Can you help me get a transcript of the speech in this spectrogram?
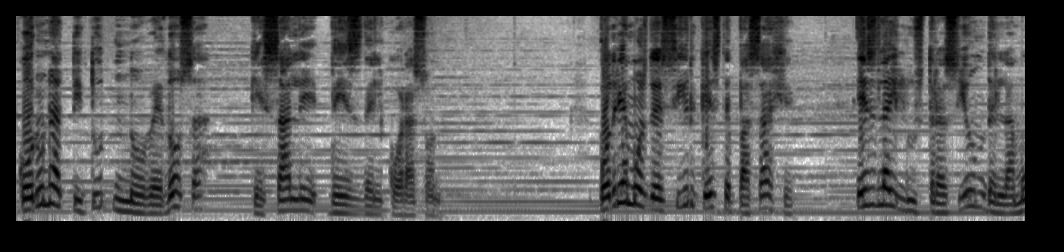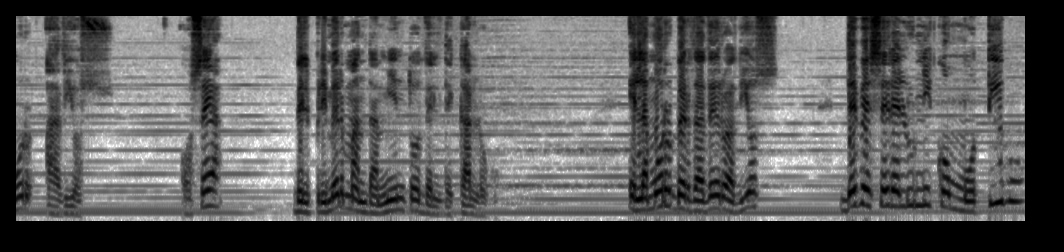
con una actitud novedosa que sale desde el corazón. Podríamos decir que este pasaje es la ilustración del amor a Dios, o sea, del primer mandamiento del Decálogo. El amor verdadero a Dios debe ser el único motivo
